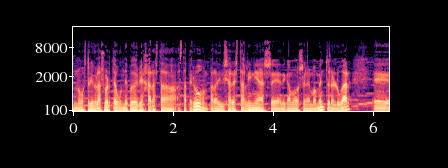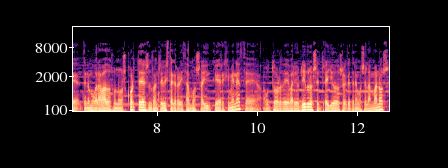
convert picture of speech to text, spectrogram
No hemos tenido la suerte aún de poder viajar hasta, hasta Perú para divisar estas líneas, eh, digamos, en el momento, en el lugar. Eh, tenemos grabados unos cortes de una entrevista que realizamos a Iker Jiménez, eh, autor de varios libros, entre ellos el que tenemos en las manos,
